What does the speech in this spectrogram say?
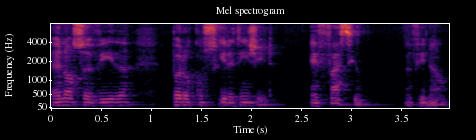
a nossa vida para o conseguir atingir. É fácil, afinal.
